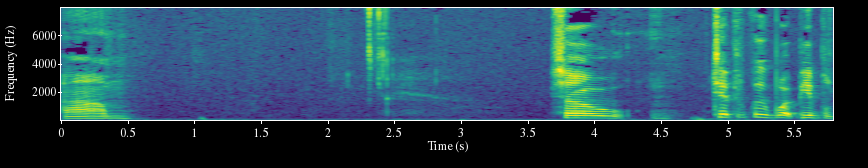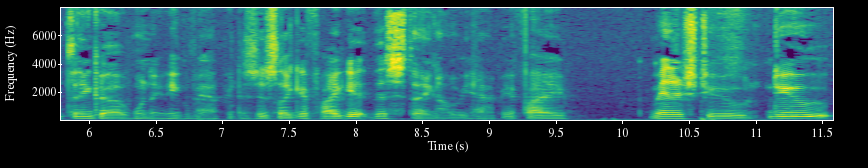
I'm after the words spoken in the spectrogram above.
Um, so, typically, what people think of when they think of happiness is like, if I get this thing, I'll be happy. If I manage to do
